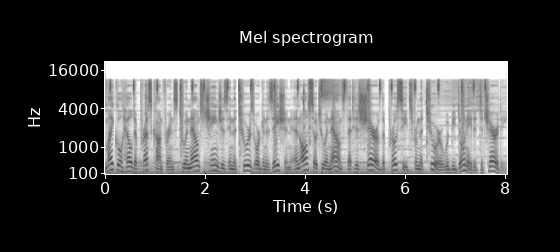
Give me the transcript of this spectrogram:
Michael held a press conference to announce changes in the tour's organization and also to announce that his share of the proceeds from the tour would be donated to charity.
